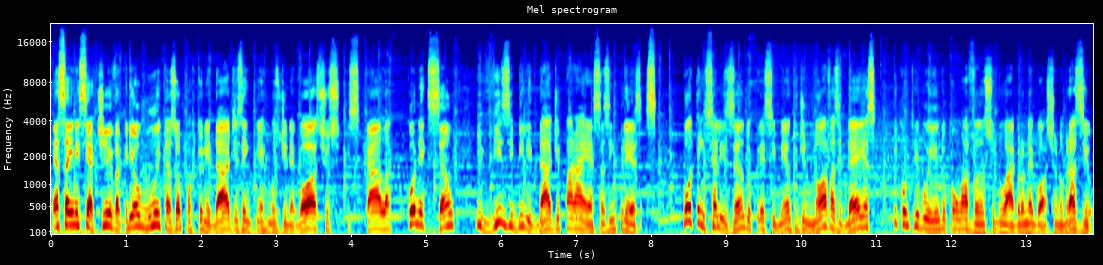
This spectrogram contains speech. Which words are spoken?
Essa iniciativa criou muitas oportunidades em termos de negócios, escala, conexão e visibilidade para essas empresas potencializando o crescimento de novas ideias e contribuindo com o avanço do agronegócio no Brasil.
